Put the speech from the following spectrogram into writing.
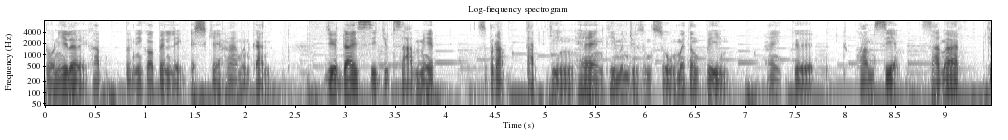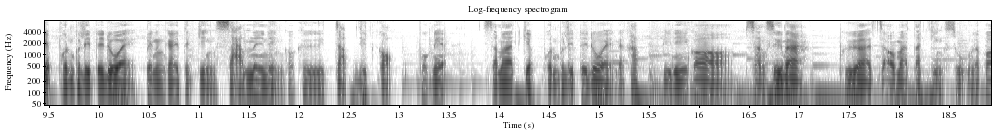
ตัวนี้เลยครับตัวนี้ก็เป็นเหล็ก HK5 เหมือนกัน ยืดได้ 4.3 เมตรสำหรับตัดกิ่งแห้งที่มันอยู่สูงๆไม่ต้องปีน ให้เกิดความเสี่ยง สามารถเก็บผลผลิตได้ด้วย เป็นไกตะกิ่ง 3 ใน 1 ก็คือจับยึดเกาะ พวกนี้สามารถเก็บผลผลิตได้ด้วยนะครับ ปีนี้ก็สั่งซื้อมาเพื่อจะเอามาตัดกิ่งสูง แล้วก็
